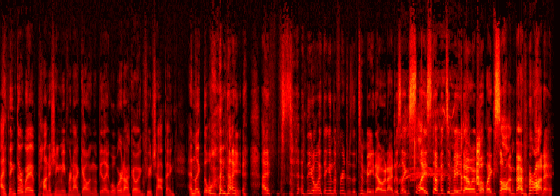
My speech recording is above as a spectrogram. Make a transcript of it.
i think their way of punishing me for not going would be like well we're not going food shopping and like the one night i the only thing in the fridge was a tomato and i just like sliced up a tomato and put like salt and pepper on it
